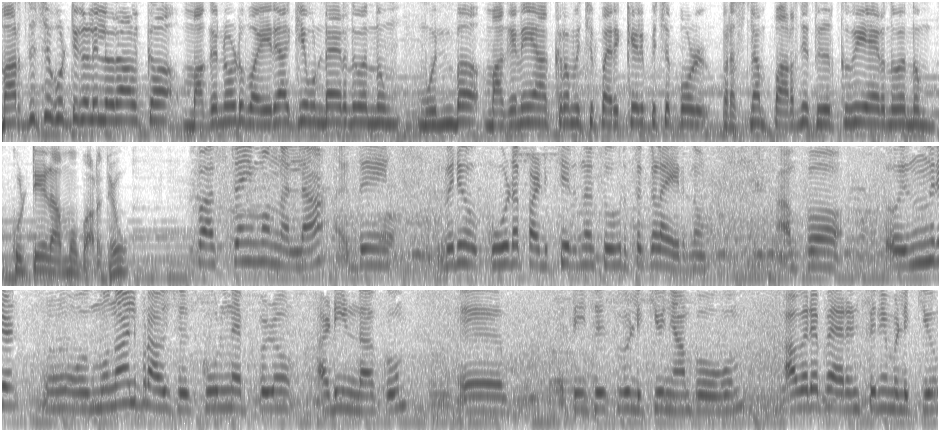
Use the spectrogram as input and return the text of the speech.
മർദ്ദിച്ച കുട്ടികളിൽ ഒരാൾക്ക് മകനോട് വൈരാഗ്യമുണ്ടായിരുന്നുവെന്നും മുൻപ് മകനെ ആക്രമിച്ച് പരിക്കേൽപ്പിച്ചപ്പോൾ പ്രശ്നം പറഞ്ഞു തീർക്കുകയായിരുന്നുവെന്നും കുട്ടിയുടെ അമ്മ പറഞ്ഞു. ഫസ്റ്റ് ടൈം ഒന്നല്ല ഇത് ഇവർ കൂടെ പഠിച്ചിരുന്ന സുഹൃത്തുക്കളായിരുന്നു. അപ്പോൾ ഒന്ന് രണ്ട് മൂന്നാൽ പ്രാവശ്യം സ്കൂളിൽ നിന്ന് എപ്പോഴും അടി ഉണ്ടാക്കും. ടീച്ചേഴ്സ് വിളിക്കും ഞാൻ പോകും. അവരെ പേരൻസിനെ വിളിക്കും.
